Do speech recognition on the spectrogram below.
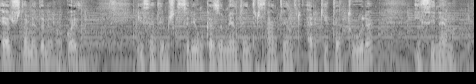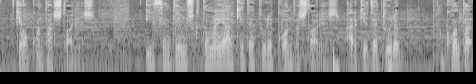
é justamente a mesma coisa e sentimos que seria um casamento interessante entre arquitetura e cinema, que é o contar histórias. E sentimos que também a arquitetura conta histórias. A arquitetura conta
